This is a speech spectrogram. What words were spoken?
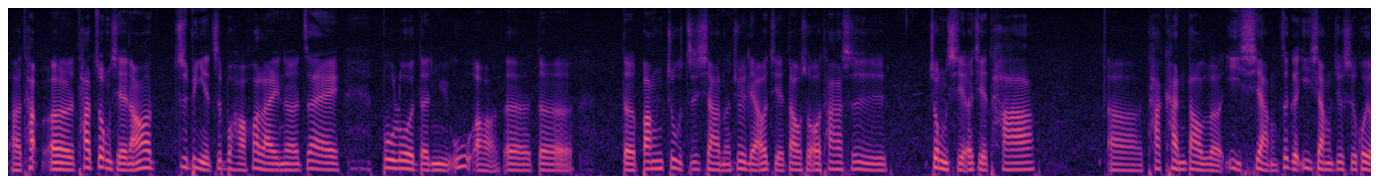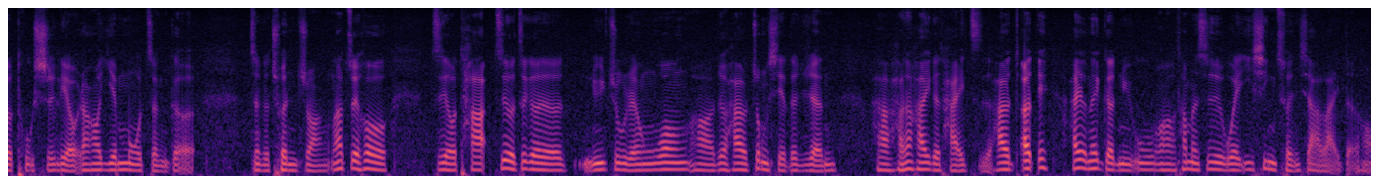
呃，她呃，她中邪，然后治病也治不好。后来呢，在部落的女巫啊，呃的的帮助之下呢，就了解到说，哦，她是中邪，而且她。呃，他看到了异象，这个异象就是会有土石流，然后淹没整个整个村庄。那最后只有他，只有这个女主人翁哈，就还有中邪的人，还好像还有一个孩子，还有呃诶，还有那个女巫啊，他们是唯一幸存下来的哈。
